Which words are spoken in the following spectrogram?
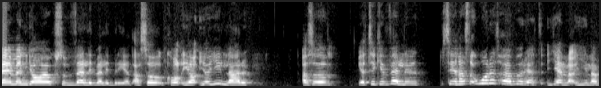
Nej men jag är också väldigt, väldigt bred. Alltså koll, jag, jag gillar, alltså jag tycker väldigt, senaste året har jag börjat gilla, gilla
